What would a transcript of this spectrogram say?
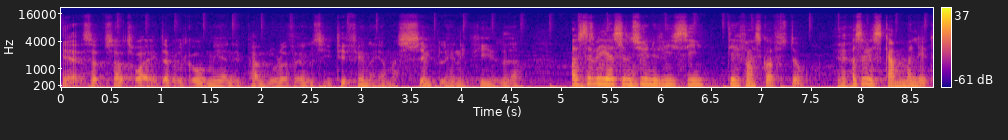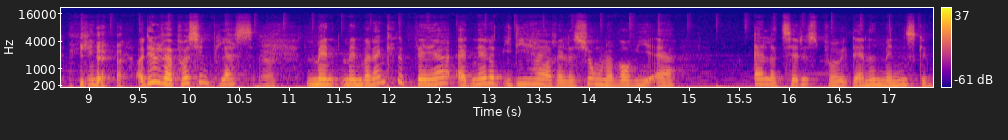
ja, så, så tror jeg ikke, der vil gå mere end et par minutter, før jeg vil sige, det finder jeg mig simpelthen ikke i det der. Og så vil jeg sandsynligvis sige, det kan jeg faktisk godt forstå. Ja. Og så vil jeg skamme mig lidt. Ikke? Ja. Og det vil være på sin plads. Ja. Men, men hvordan kan det være, at netop i de her relationer, hvor vi er aller tættest på et andet menneske,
